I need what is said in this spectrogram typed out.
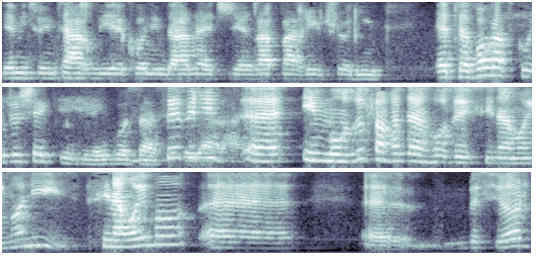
نمی‌تونیم تغذیه کنیم در نتیجه اینقدر فقیر شدیم. اتفاق از کجا شکل می‌گیره این گسسته ببینید این موضوع فقط در حوزه سینمایی ما نیست. سینمای ما بسیار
